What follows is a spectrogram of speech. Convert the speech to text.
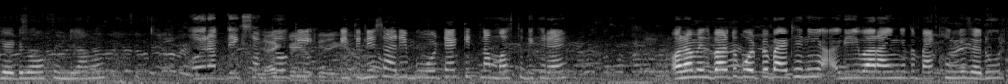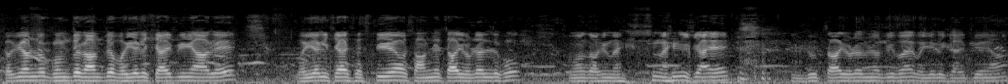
गेट वे ऑफ़ इंडिया में। और आप देख सकते हो कि इतने सारी बोट है कितना मस्त दिख रहा है। और हम इस बार तो बोट पे बैठे नहीं अगली बार आएँगे तो बैठेंगे ज़रूर। कभी हम लोग घूमते घामते भैया की चाय पीने आ गए। भैया की चाय सस्ती है और सामने ताज होटल देखो। वहाँ काफ़ी महँगी महँगी चाय है। जो ताज होटल में पी पाए भैया की चाय पिए यहाँ।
